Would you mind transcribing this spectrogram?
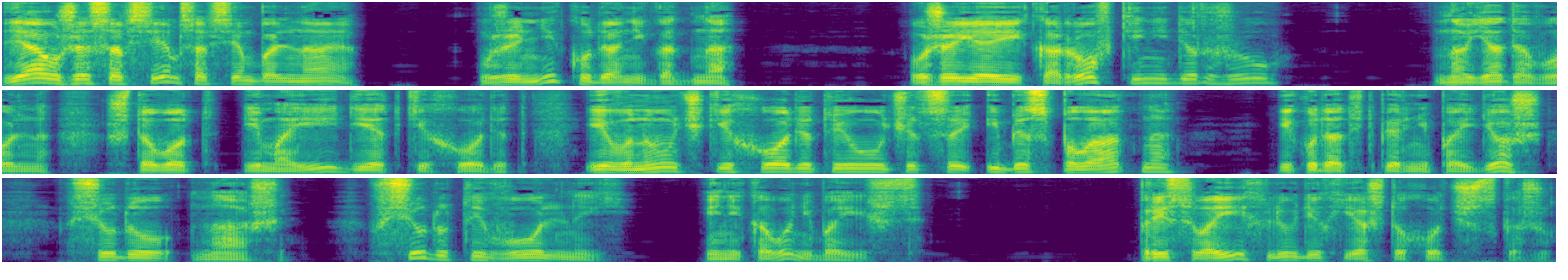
Я уже совсем-совсем больная, уже никуда не годна. Уже я и коровки не держу, но я довольна, что вот и мои детки ходят, и внучки ходят и учатся, и бесплатно, и куда ты теперь не пойдешь, всюду наши, всюду ты вольный и никого не боишься. При своих людях я что хочешь скажу.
